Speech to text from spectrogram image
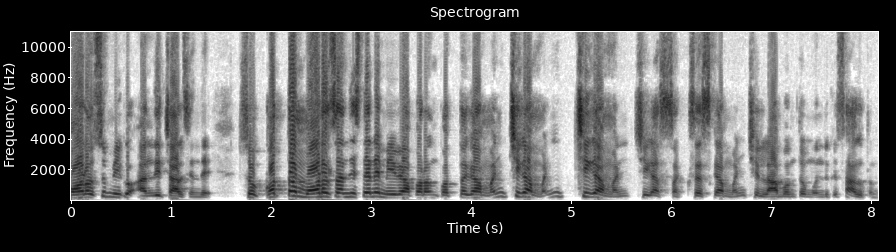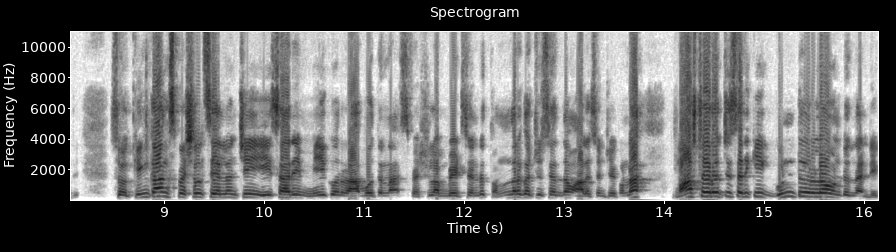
మోడల్స్ మీకు అందించాల్సిందే. సో కొత్త మోడల్స్ అందిస్తేనే మీ వ్యాపారం కొత్తగా మంచిగా మంచిగా మంచిగా సక్సెస్గా మంచి లాభంతో ముందుకు సాగుతుంది. So King Kong special sale నుంచి ఈసారి మీకు రాబోతున్న స్పెషల్ అప్డేట్స్ ఏంటో తొందరగా చూసేద్దాం ఆలస్యం చేయకుండా. మాస్టర్ వచ్చేసరికి గుంటూరులో ఉంటుందండి.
